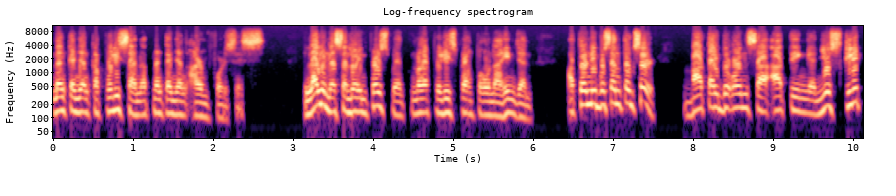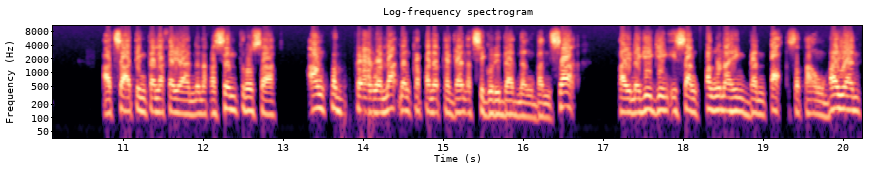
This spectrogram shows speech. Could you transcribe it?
ng kanyang kapulisan at ng kanyang armed forces. Lalo na sa law enforcement, mga police po ang paunahin dyan. Attorney Bosantog, sir, batay doon sa ating news clip at sa ating talakayan na nakasentro sa ang pagkawala ng kapanatagan at seguridad ng bansa ay nagiging isang pangunahing banta sa taong bayan,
